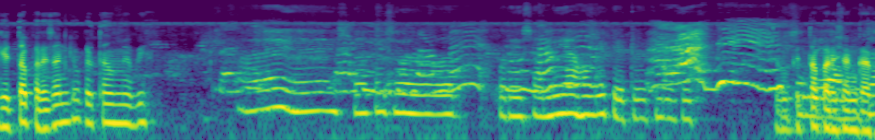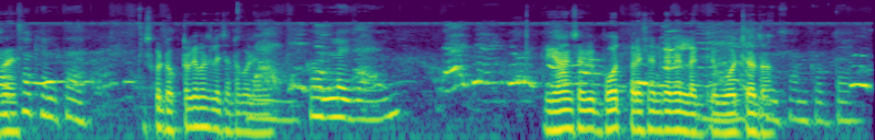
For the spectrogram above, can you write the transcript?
ये इतना परेशान क्यों करता हूँ मैं अभी? और परेशानियाँ होंगी पेट वेट में कुछ देखो कितना परेशान कर रहा है। अच्छा खेलता है। इसको डॉक्टर के पास ले जाना पड़ेगा। कल ले जाएँगे। ना रियान से अभी बहुत परेशान करने लग गया बहुत ज़्यादा। परेशान करता है।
